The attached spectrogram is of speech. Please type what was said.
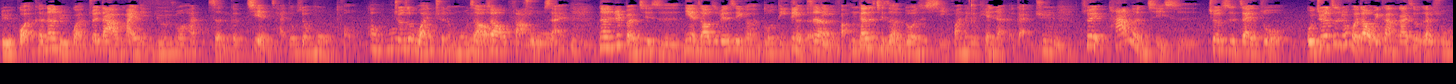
旅馆，可那个旅馆最大的卖点就是说，它整个建材都是用木头，哦，就是完全的木木造住宅。嗯那日本其实你也知道，这边是一个很多地震的地方，嗯但是其实很多人是喜欢那个天然的感觉，嗯所以他们其实就是在做。我觉得这就回到我一刚开始有在说，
